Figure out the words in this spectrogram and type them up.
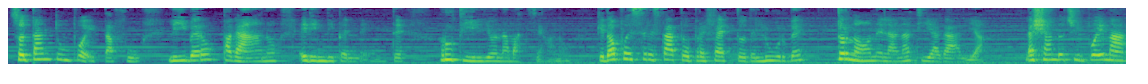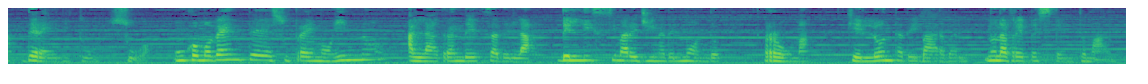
Soltanto un poeta fu libero, pagano ed indipendente, Rutilio Namaziano, che dopo essere stato prefetto dell'urbe tornò nella natia Gallia, lasciandoci il poema De Reditu suo, un commovente e supremo inno alla grandezza della bellissima regina del mondo, Roma, che l'onta dei barbari non avrebbe spento mai.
